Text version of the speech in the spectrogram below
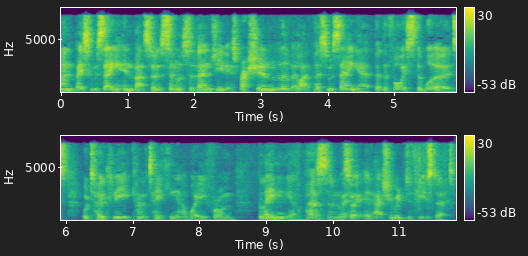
and basically was saying it in that sort of similar sort of energy, the expression, a little bit like the person was saying it, but the voice, the words were totally kind of taking it away from blaming the other person. So it, it actually really diffused it.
